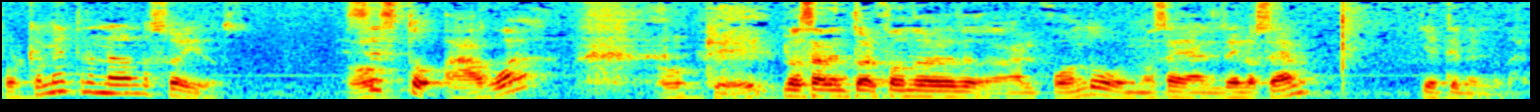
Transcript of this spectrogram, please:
¿por qué me tronaron los oídos? ¿Es Oh. esto agua? Ok. Los aventó al fondo, al fondo, o no sé, al del océano. Y ya tiene el número.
